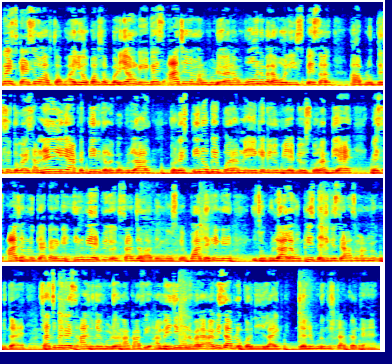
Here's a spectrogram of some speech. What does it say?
गाइस कैसे हो आप सब? आई होप आप सब बढ़िया होंगे। गाइस आज जो हमारा वीडियो है ना, वो होने वाला होली स्पेशल आप लोग देख सकते हो गाइस हमने ले लिया यहाँ पे तीन कलर का गुलाल और गाइस तीनों के ऊपर हमने एक एक जो वीआईपी उसको रख दिया है। गाइस आज हम लोग क्या करेंगे, इन वीआईपी को एक साथ जला देंगे, उसके बाद देखेंगे जो गुलाल है वो किस तरीके से आसमान में उड़ता है। सच में गाइस आज जो वीडियो ना, काफ़ी अमेजिंग होने वाला है। अभी से आप लोग कर दीजिए लाइक चलिए वीडियो को स्टार्ट करते हैं।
